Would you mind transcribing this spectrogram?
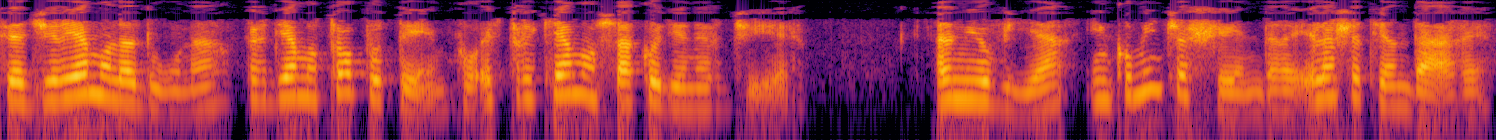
Se aggiriamo la duna, perdiamo troppo tempo e sprechiamo un sacco di energie. Al mio via, incomincia a scendere e lasciati andare.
